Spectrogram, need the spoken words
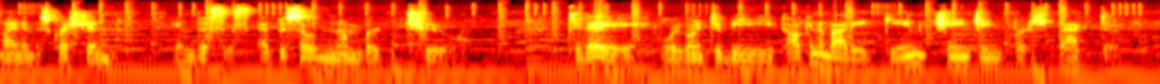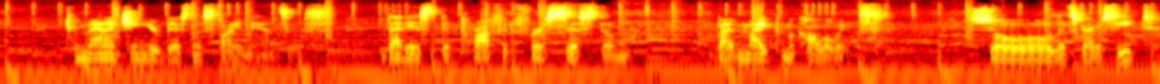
My name is Christian, and this is episode number two. Today, we're going to be talking about a game changing perspective to managing your business finances. That is the Profit First System by Mike Michalowicz. So let's grab a seat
